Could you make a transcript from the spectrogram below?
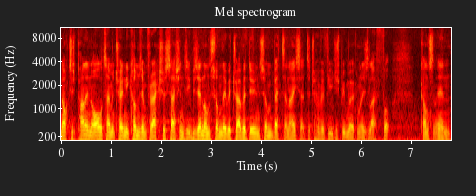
knocks his pan in all the time in training. He comes in for extra sessions. He was in on Sunday with Trevor doing some bits, and I said to Trevor, "If you've just been working on his left foot constantly, and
